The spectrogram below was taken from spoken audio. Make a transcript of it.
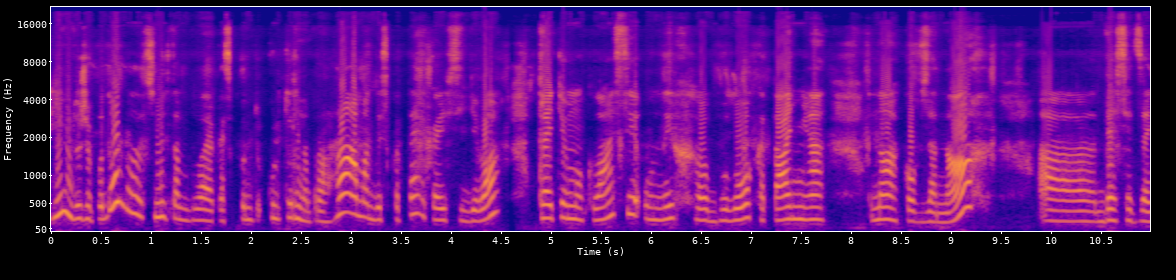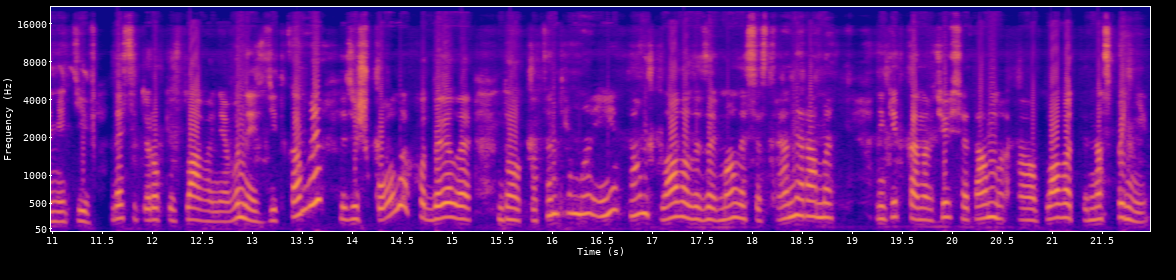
Їм дуже подобалось. У них там була якась культу- культурна програма, дискотека і всі діла. В третьому класі у них було катання на ковзанах. а, 10 заняттів, 10 уроків плавання. Вони з дітками зі школи ходили до аквацентру і там плавали, займалися з тренерами. Нікітка навчився там плавати на спині,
